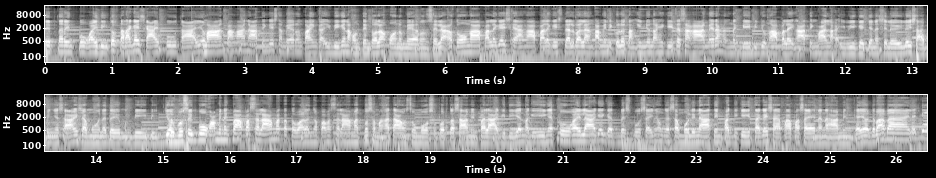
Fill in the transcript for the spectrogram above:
trip na rin po kayo dito. Tara guys, kain po tayo. Samahan pa nga natin guys na meron tayong kaibigan na kontento lang kung ano meron sila. At oo nga pala guys, kaya nga pala guys, dalawa lang kami ni Kulot ang inyo nakikita sa camera. Ang nagbibideo nga pala yung ating mahal na kaibigan dyan na si Loyloy. Sabi niya sa akin, siya muna daw yung magbibideo. Lubusay po kami nagpapasalamat at walang nga papasalamat po sa mga taong sumusuporta sa amin palagi diyan. Mag-iingat po kayo lagi. God bless po sa inyo. Hanggang sa muli natin pagkikita guys. Kaya papasaya na namin kayo. Bye-bye! Let's go!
